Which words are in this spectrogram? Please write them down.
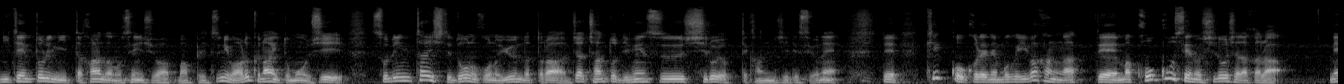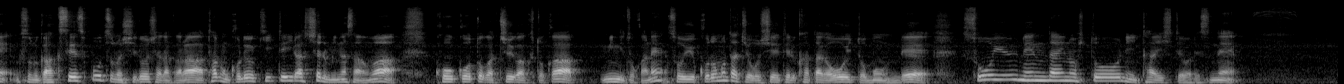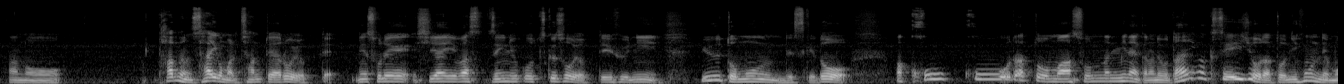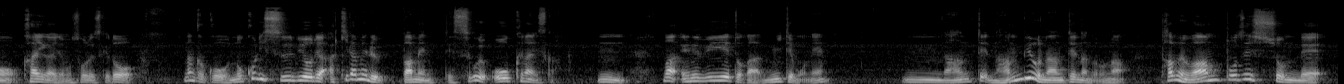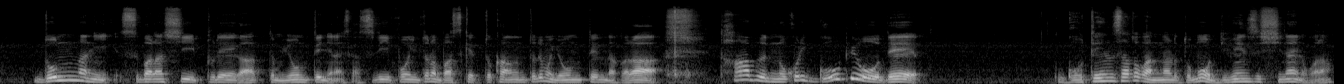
2点取りに行ったカナダの選手は、まあ、別に悪くないと思うしそれに対してどうのこうの言うんだったらじゃあちゃんとディフェンスしろよって感じですよね。で結構これね僕違和感があって、まあ、高校生の指導者だからね、その学生スポーツの指導者だから多分これを聞いていらっしゃる皆さんは高校とか中学とかミニとかねそういう子どもたちを教えてる方が多いと思うんでそういう年代の人に対してはですねあの多分最後までちゃんとやろうよって、ね、それ試合は全力を尽くそうよっていうふうに言うと思うんですけど、まあ、高校だとまあそんなに見ないかな。でも大学生以上だと日本でも海外でもそうですけどなんかこう残り数秒で諦める場面ってすごい多くないですか、うん。まあ、NBA とか見てもね、うん、何点何秒何点なんだろうな。多分ワンポゼッションでどんなに素晴らしいプレーがあっても4点じゃないですか。スリーポイントのバスケットカウントでも4点だから多分残り5秒で5点差とかになるともうディフェンスしないのかな？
